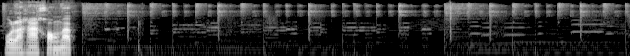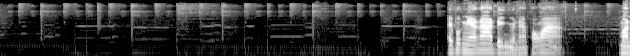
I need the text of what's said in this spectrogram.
โหราคาของแบบ ไอ้พวกเนี้ยน่าดึงอยู่นะ เพราะว่ามัน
